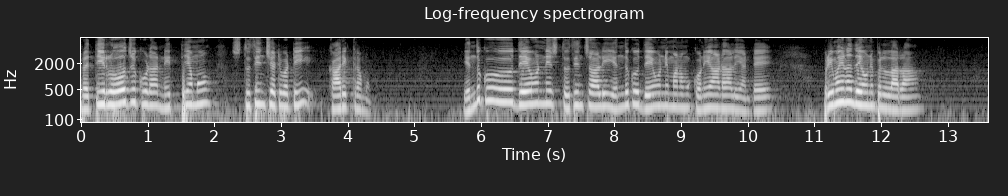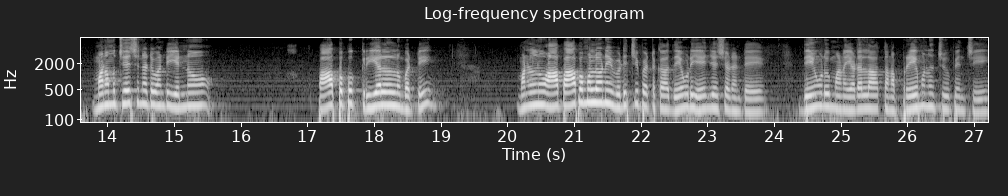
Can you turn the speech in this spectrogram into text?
ప్రతిరోజు కూడా నిత్యము స్తుతించేటువంటి కార్యక్రమం. ఎందుకు దేవుణ్ణి స్తుతించాలి? ఎందుకు దేవుణ్ణి మనం కొనియాడాలి అంటే ప్రియమైన దేవుని పిల్లలారా మనము చేసినటువంటి ఎన్నో పాపపు క్రియలను బట్టి మనల్ని ఆ పాపములోనే విడిచిపెట్టక దేవుడు ఏం చేశాడంటే దేవుడు మన ఎడల తన ప్రేమను చూపించి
